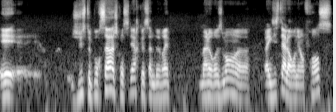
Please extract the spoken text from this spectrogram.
Et euh, juste pour ça, je considère que ça ne devrait malheureusement euh, pas exister. Alors, on est en France.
